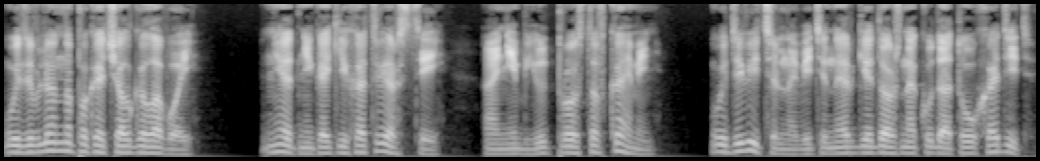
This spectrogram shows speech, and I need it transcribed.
удивленно покачал головой. Нет никаких отверстий, они бьют просто в камень. Удивительно, ведь энергия должна куда-то уходить.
